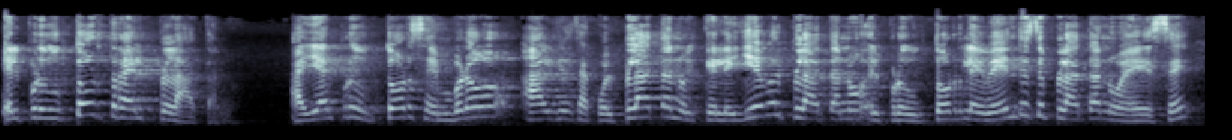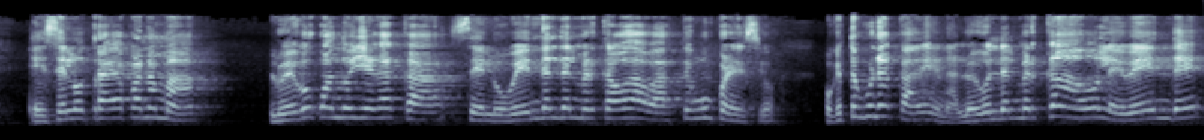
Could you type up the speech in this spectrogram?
El productor trae el plátano. Allá el productor sembró, alguien sacó el plátano, el que le lleva el plátano, el productor le vende ese plátano a ese, ese lo trae a Panamá, luego cuando llega acá se lo vende el del mercado de abasto en un precio, porque esto es una cadena, luego el del mercado le vende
